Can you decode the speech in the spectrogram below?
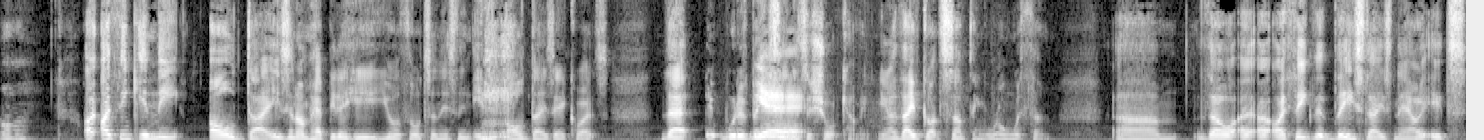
Oh, I, I think in the old days, and I'm happy to hear your thoughts on this. In, in the old days, air quotes, that it would have been seen as a shortcoming. You know, they've got something wrong with them. Um, though I- I think that these days now it's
